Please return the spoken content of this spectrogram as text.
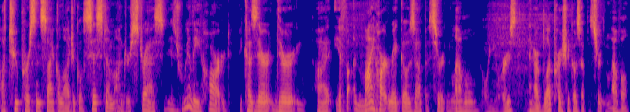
a two person psychological system under stress is really hard because they're, they're, uh, if my heart rate goes up a certain level or yours and our blood pressure goes up a certain level,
